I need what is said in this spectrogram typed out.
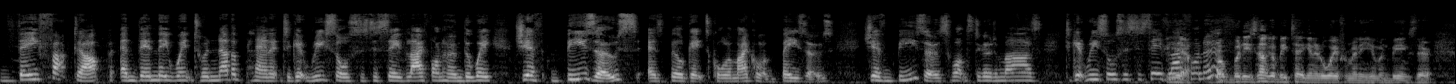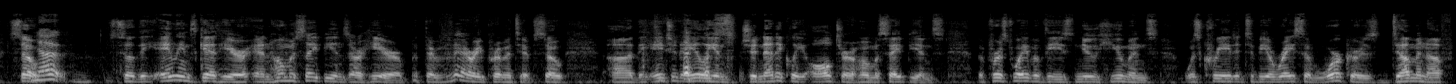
they fucked up and then they went to another planet to get resources to save life on home. The way Jeff Bezos, as Bill Gates call him, I call him Bezos. Jeff Bezos wants to go to Mars to get resources to save life on Earth. But, but he's not going to be taking it away from any human beings there. So No. So the aliens get here, and Homo sapiens are here, but they're very primitive. So. Uh, the ancient aliens genetically alter Homo sapiens. The first wave of these new humans was created to be a race of workers dumb enough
